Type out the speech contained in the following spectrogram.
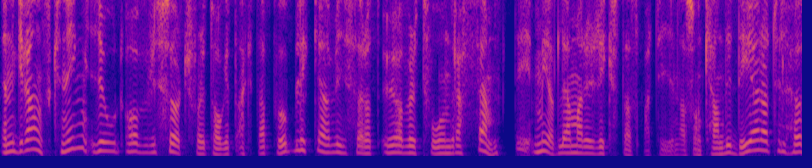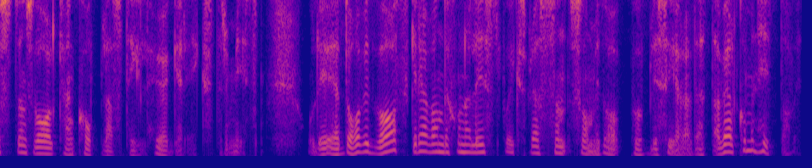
En granskning gjord av researchföretaget Acta Publica visar att över 250 medlemmar i riksdagspartierna som kandiderar till höstens val kan kopplas till högerextremism. Och det är David Vas, grävande journalist på Expressen, som idag publicerar detta. Välkommen hit David!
